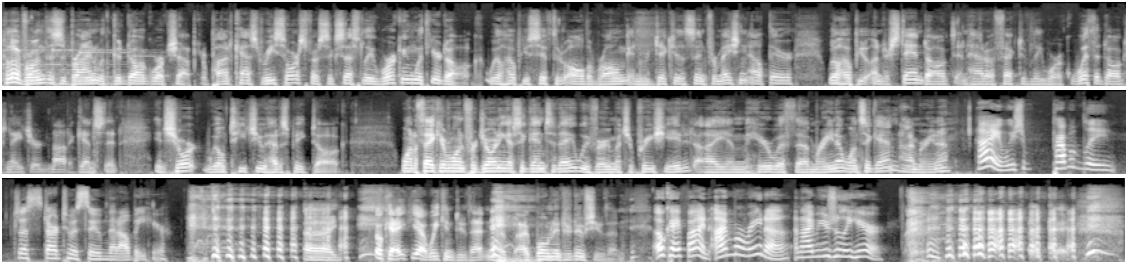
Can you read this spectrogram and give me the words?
Hello, everyone. This is Brian with Good Dog Workshop, your podcast resource for successfully working with your dog. We'll help you sift through all the wrong and ridiculous information out there. We'll help you understand dogs and how to effectively work with a dog's nature, not against it. In short, we'll teach you how to speak dog. Want to thank everyone for joining us again today. We very much appreciate it. I am here with uh, Marina once again. Hi, Marina. Hi, we should probably just start to assume that I'll be here. Uh, okay, yeah, we can do that. And I, I won't introduce you then. Okay, fine. I'm Marina, and I'm usually here.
